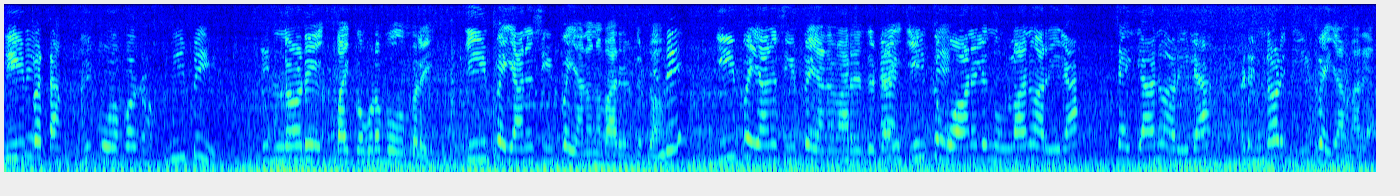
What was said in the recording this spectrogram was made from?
ജീപ്പ് ഇട്ടാ. ജി പേ എന്നോട് ബൈക്കോ കൂടെ പോകുമ്പോഴേ ജീപ്പ് ചെയ്യാനും സീപ്പ് ചെയ്യാനോ ഒന്നും പറയരുത് കേട്ടോ. ജീപ്പ് ചെയ്യാനും സീപ്പ് ചെയ്യാനും അറിയാം കേട്ടോ എനിക്ക് പോകാനും നുള്ളാനും അറിയില്ല ചെയ്യാനും അറിയില്ല. എന്നിട്ട് എന്നോട് ജീപ്പ് ചെയ്യാൻ പറയാം.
